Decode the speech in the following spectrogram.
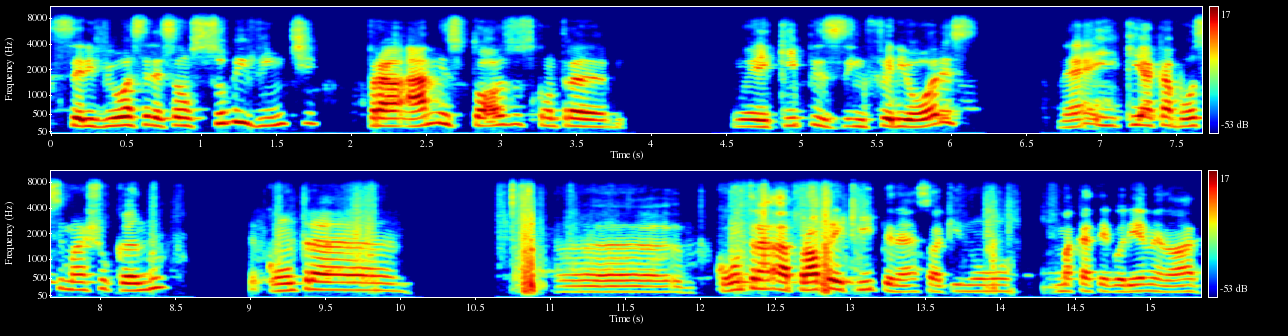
serviu a seleção Sub-20 para amistosos contra equipes inferiores, né? E que acabou se machucando contra uh, contra a própria equipe, né? Só que numa categoria menor.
